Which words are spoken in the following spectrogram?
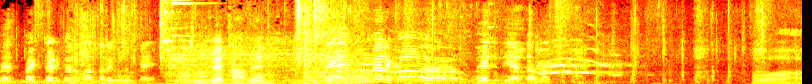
मैं स्पेक्टेड करूँगा तेरे को ओके तू है कहाँ बे मैं मेरे को भेज दिया था मैं वाह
